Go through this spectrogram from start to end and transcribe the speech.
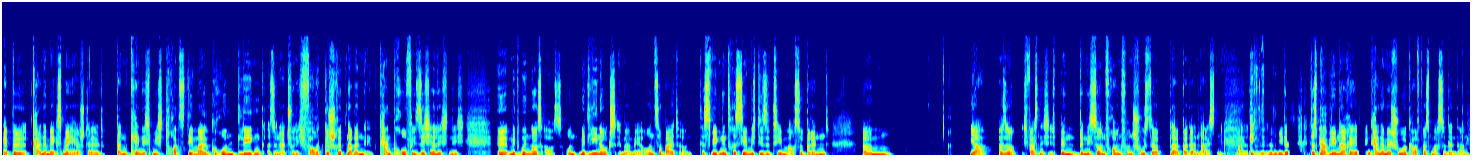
Apple keine Macs mehr herstellt, dann kenne ich mich trotzdem mal grundlegend, also natürlich fortgeschritten, aber kein Profi, sicherlich nicht, äh, mit Windows aus und mit Linux immer mehr und so weiter. Und deswegen interessieren mich diese Themen auch so brennend. Ähm, Ja, also ich weiß nicht, ich bin, bin nicht so ein Freund von Schuster, bleib bei deinen Leisten. Weil ich, also irgendwie das, das ja. Problem nachher ist, wenn keiner mehr Schuhe kauft, was machst du denn dann?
